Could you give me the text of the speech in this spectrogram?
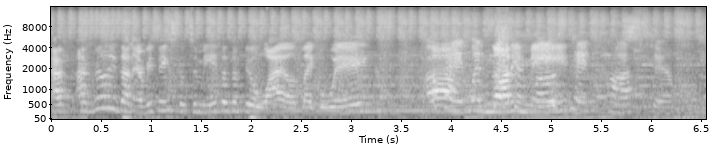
I've, I've really done everything, so to me it doesn't feel wild. Like wigs, Okay, um, what's naughty like the maid. most in costume?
